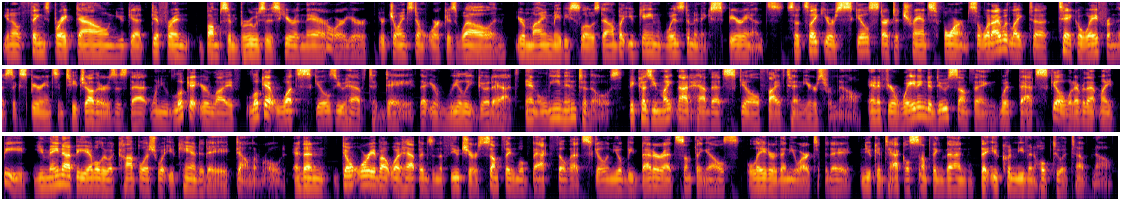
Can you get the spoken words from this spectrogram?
You know, things break down, you get different bumps and bruises here and there, or your your joints don't work as well and your mind maybe slows down, but you gain wisdom and experience. So it's like your skills start to transform. So what I would like to take away from this experience and teach others is that when you look at your life, look at what skills you have today that you're really good at and lean into those because you might not have that skill five, ten years from now. And if you're waiting to do something with that skill, whatever that might be, you may not be able to accomplish what you can today down the road. And then don't worry about what happens in the future. Something will backfill that skill and you'll be better at something else later than you are today. And you can tackle something then that you couldn't even hope to attempt now.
